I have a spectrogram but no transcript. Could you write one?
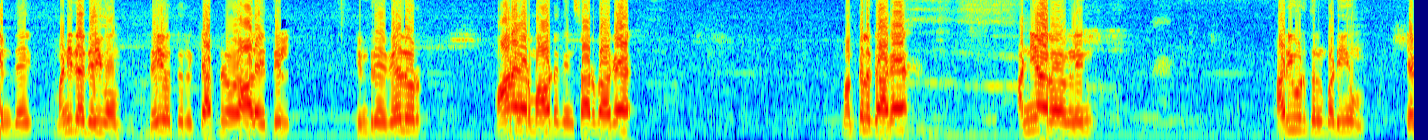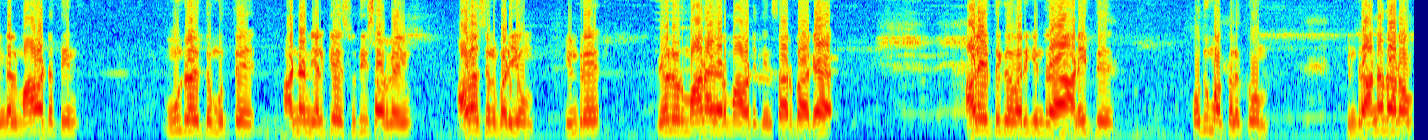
என் மனித தெய்வம் தெய்வத்திரு திரு கேப்டன் ஆலயத்தில் இன்று வேலூர் மாநகர் மாவட்டத்தின் சார்பாக மக்களுக்காக அந்நியார் அவர்களின் அறிவுறுத்தல்படியும் எங்கள் மாவட்டத்தின் மூன்றெழுத்து முத்து அண்ணன் எல் கே சுதீஷ் அவர்களின் ஆலோசனைப்படியும் இன்று வேலூர் மாநகர் மாவட்டத்தின் சார்பாக ஆலயத்துக்கு வருகின்ற அனைத்து பொதுமக்களுக்கும் இன்று அன்னதானம்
